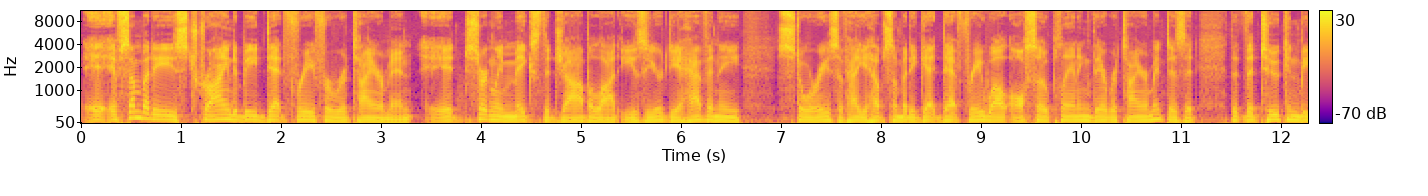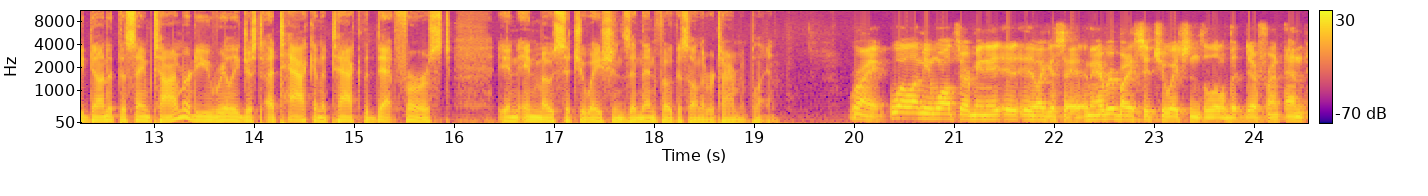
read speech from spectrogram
if somebody's trying to be debt free for retirement, it certainly makes the job a lot easier. Do you have any? Stories of how you help somebody get debt free while also planning their retirement? Is it that the two can be done at the same time, or do you really just attack and attack the debt first in, in most situations and then focus on the retirement plan? Right. Well, I mean, Walter. I mean, it, it, like I say, I mean, everybody's situation is a little bit different, and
